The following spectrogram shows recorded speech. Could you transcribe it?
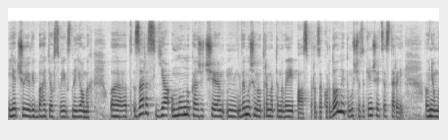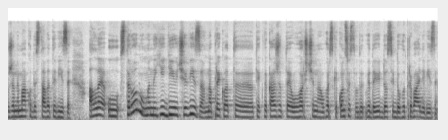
я чую від багатьох своїх знайомих. От зараз я, умовно кажучи, вимушена отримати новий паспорт закордонний, тому що закінчується старий. В ньому вже нема куди ставити візи. Але у старому в мене є діюча віза. Наприклад, як ви кажете, Угорщина, угорське консульство видають досить довготривалі візи.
